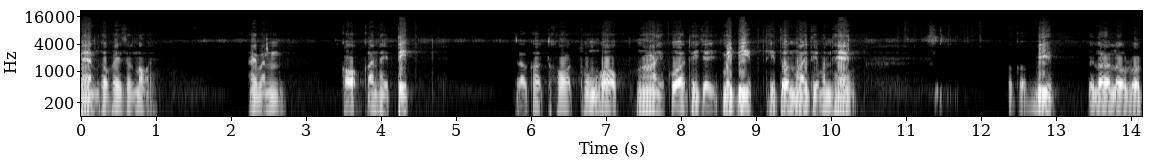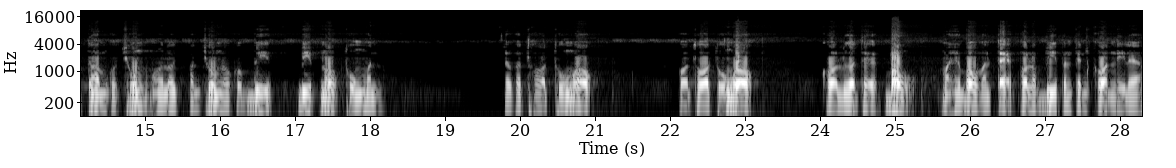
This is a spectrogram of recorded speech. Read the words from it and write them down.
น่นๆเข้าไปสักหน่อย ให้มันเกาะกันให้ติด แล้วก็ถอดถุงออกง่ายกว่าที่จะไม่บีบที่ต้นไม้ที่มันแห้ง แล้วก็บีบ เวลาเราลดน้ำก็ชุ่มเมื่อเรามันชุ่มเราก็บีบ บีบนอกถุงมัน แล้วก็ถอดถุงออก พอถอดถุงออก ก็เหลือแต่เบ้า ไม่ให้เบ้ามันแตกพอเราบีบมันเป็นก้อนดีแล้ว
